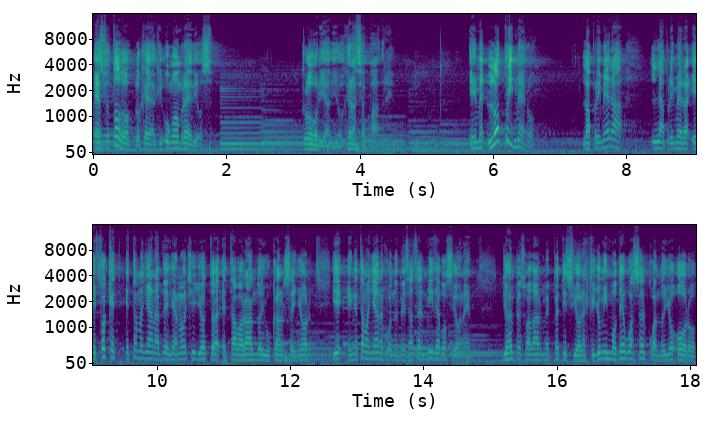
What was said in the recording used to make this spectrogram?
Eso es todo lo que hay aquí. Un hombre de Dios. Gloria a Dios. Gracias, Padre. Lo primero, la primera la primera, y fue que esta mañana, desde anoche, yo estaba orando y buscando al Señor. Y en esta mañana, cuando empecé a hacer mis devociones, Dios empezó a darme peticiones que yo mismo debo hacer cuando yo oro.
